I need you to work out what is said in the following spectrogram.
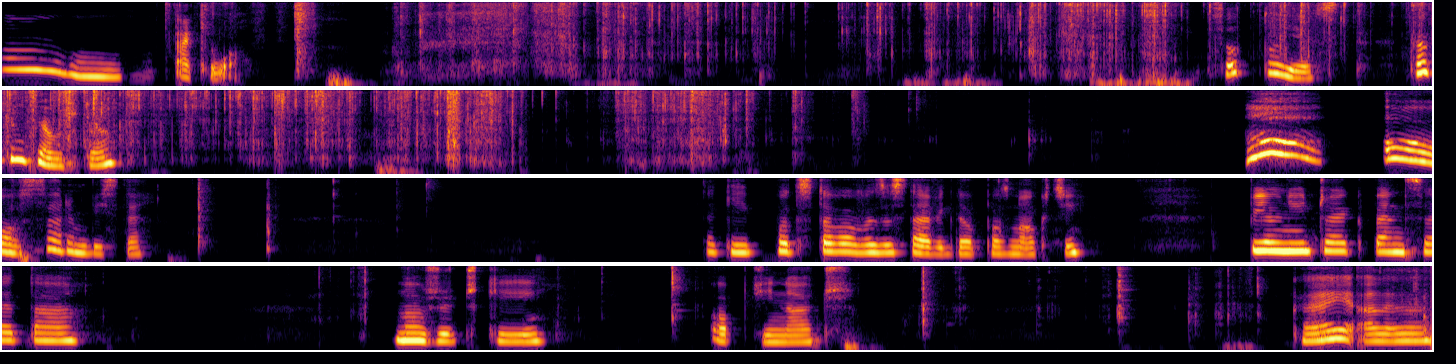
Mm, taki ło. Co to jest? Całkiem ciężkie. O, o zarębiste. Taki podstawowy zestawik do paznokci. Pilniczek, penseta, nożyczki, obcinacz. Ok, ale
